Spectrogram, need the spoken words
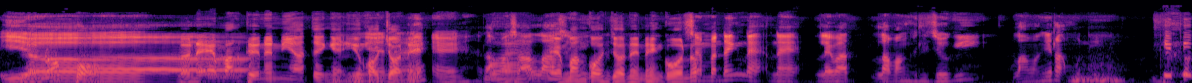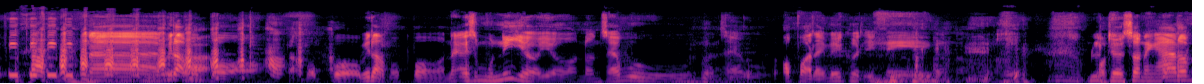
Iya. Ya, nopo? Lah nek emang dene niate ngek yo koncone. Eh, ra masalah. Emang koncone ning kono. Yang penting nek nek lewat lawang gereja ki lawangnya rak muni. Pip, pip, pip, pip, pip. Nah, kuwi rak apa-apa. Ora apa-apa. Kuwi rak apa-apa. Nek wis muni ya ya non sewu, non sewu. Apa arek kowe ini ngono. Bledoso ning arep.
